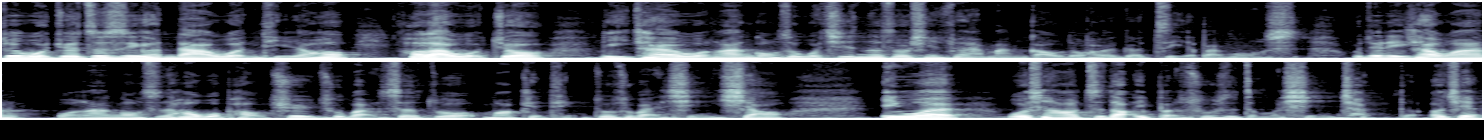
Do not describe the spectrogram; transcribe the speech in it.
所以我觉得这是一个很大的问题。然后后来我就离开文案公司，我其实那时候薪水还蛮高的，还有一个自己的办公室。我就离开文案文案公司，然后我跑去出版社做 marketing，做出版行销，因为我想要知道一本书是怎么形成的。而且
